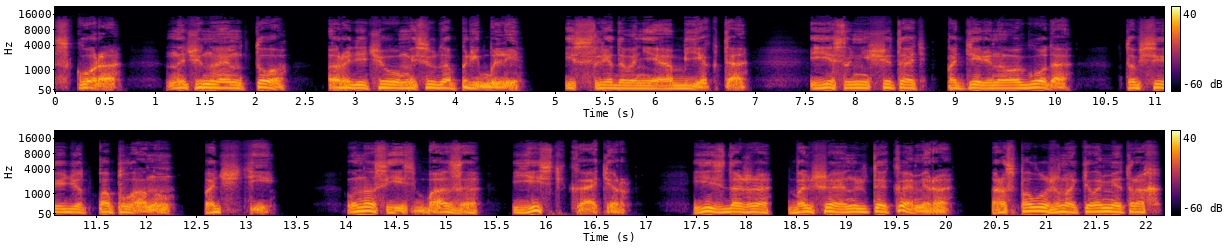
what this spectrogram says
Скоро начинаем то, ради чего мы сюда прибыли. Исследование объекта. И если не считать потерянного года, то все идет по плану. Почти. У нас есть база, есть катер. Есть даже большая 0Т-камера, расположена в километрах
